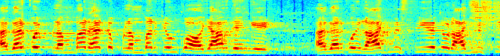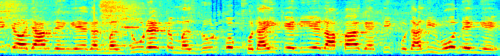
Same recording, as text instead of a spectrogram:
अगर कोई प्लम्बर है तो प्लम्बर के उनको औज़ार देंगे। अगर कोई राजमिस्त्री है तो राजमिस्त्री के औज़ार देंगे। अगर मजदूर है तो मजदूर को खुदाई के लिए रापा गैती कुदाली वो देंगे।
